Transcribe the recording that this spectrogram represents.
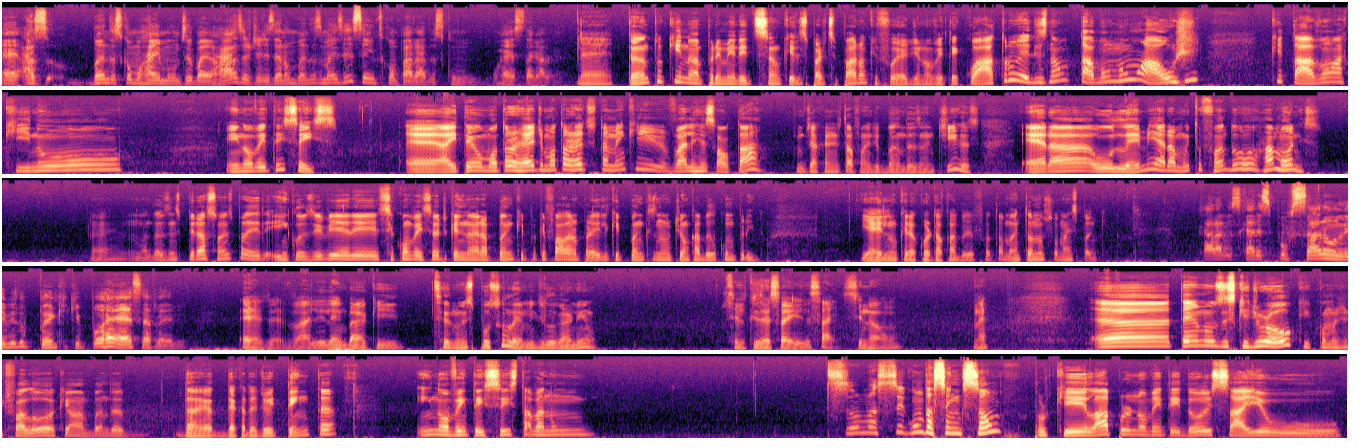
é, as bandas como Raimundos e o Biohazard, eles eram bandas mais recentes comparadas com o resto da galera. É, tanto que na primeira edição que eles participaram, que foi a de 94, eles não estavam num auge que estavam aqui no em 96. É, aí tem o Motorhead, Motorhead também que vale ressaltar, já que a gente tá falando de bandas antigas, era o Leme era muito fã do Ramones. É, uma das inspirações pra ele. Inclusive ele se convenceu de que ele não era punk porque falaram pra ele que punks não tinham cabelo comprido. E aí ele não queria cortar o cabelo e falou, tá bom, então eu não sou mais punk. Caralho, os caras expulsaram o Leme do punk. Que porra é essa, velho? É, é, vale lembrar que você não expulsa o Leme de lugar nenhum. Se ele quiser sair, ele sai. Se não, né? Ah, temos Skid Row, que como a gente falou, aqui é uma banda da década de 80. Em 96 estava num uma segunda ascensão, porque lá por 92 saiu o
